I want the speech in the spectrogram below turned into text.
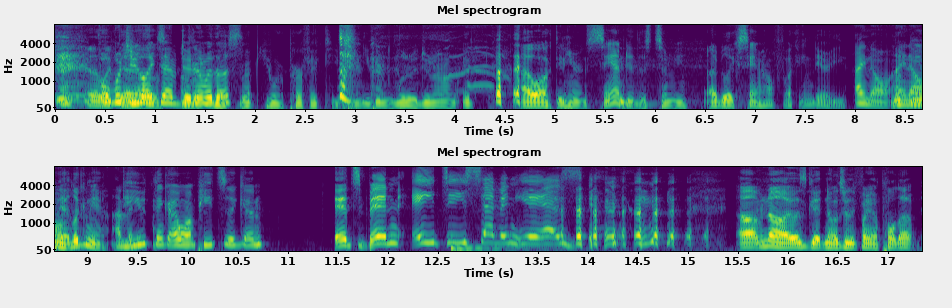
But would you like to have dinner with Brooke, us? Brooke, you are perfect. You can, you can literally do no wrong. If I walked in here and Sam did this to me, I'd be like, Sam, how fucking dare you? I know, Look I know. Look at me. I'm do you think I want pizza again? It's been 87 years. um, no, it was good. No, it's really funny. I pulled up.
